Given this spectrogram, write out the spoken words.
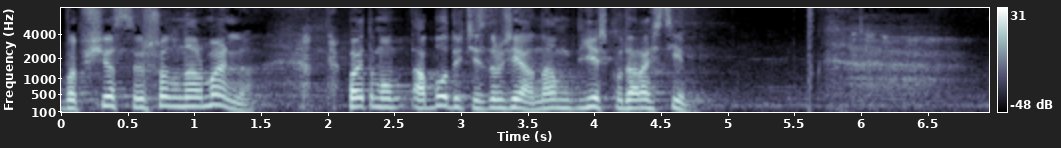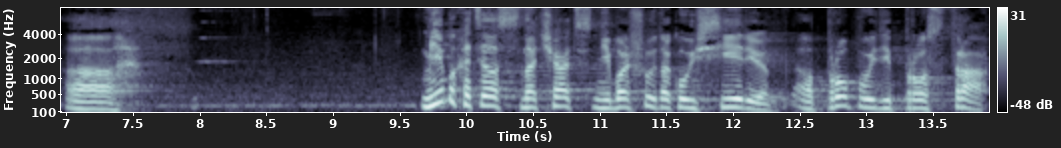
вообще совершенно нормально. Поэтому ободритесь, друзья, нам есть куда расти. А, мне бы хотелось начать небольшую такую серию проповедей про страх.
